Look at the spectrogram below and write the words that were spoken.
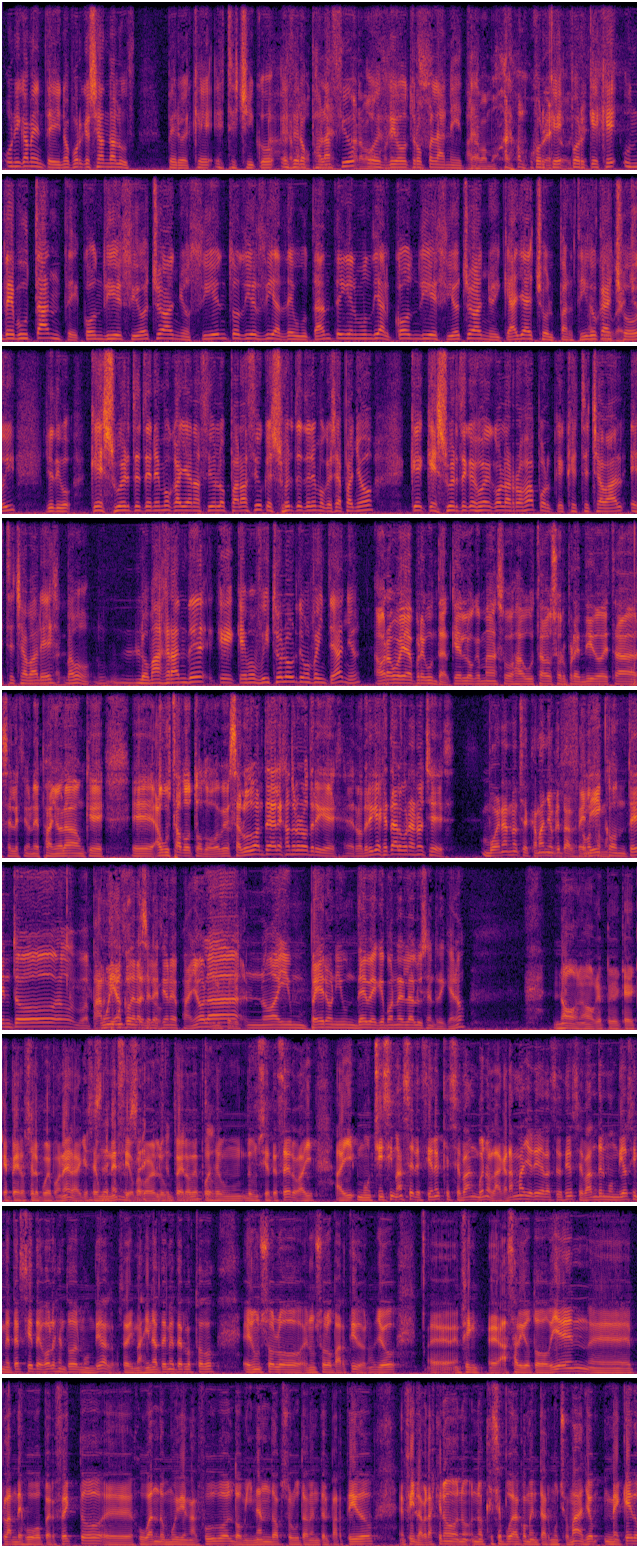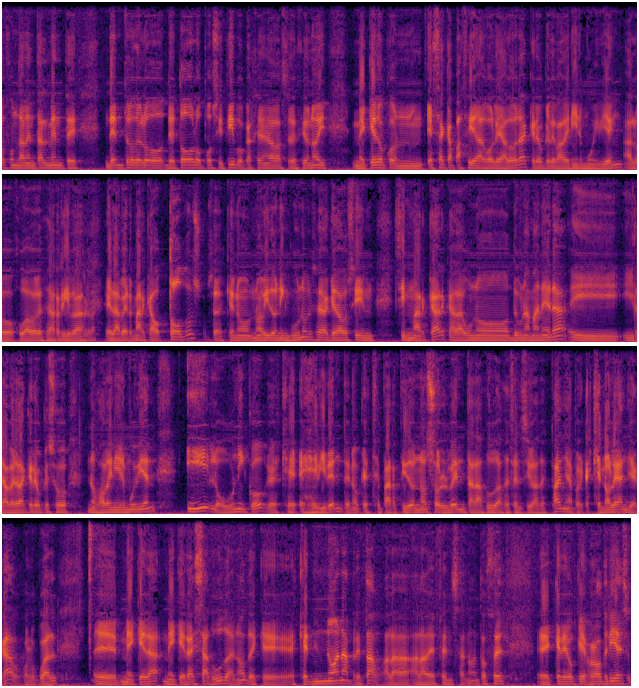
únicamente, y no porque sea andaluz, pero es que este chico es de los él, palacios o es de otro planeta. Ahora vamos, ahora vamos porque, él, porque es que un debutante con 18 años, 110 días, debutante en el Mundial con 18 años y que haya hecho el partido, que ha hecho hoy, yo digo, qué suerte tenemos que haya nacido en los palacios, qué suerte tenemos que sea español, qué, qué suerte que juegue con la roja, porque es que este chaval, este chaval es, vamos, lo más grande que, que hemos visto en los últimos 20 años. Ahora voy a preguntar qué es lo que más os ha gustado, sorprendido de esta selección española, aunque eh, ha gustado todo. Saludo antes a Alejandro Rodríguez. Eh, Rodríguez, ¿qué tal? Buenas noches. Buenas noches, Camaño, ¿qué tal? ¿Cómo Feliz, contento, Muy partidazo de la selección española. No hay un pero ni un debe que ponerle a Luis Enrique, ¿no? No, no, que pero se le puede poner, hay que ser Sí, un necio no sé, para ponerle un pero después de un, de un 7-0. Hay, hay muchísimas selecciones que se van, bueno, la gran mayoría de las selecciones se van del Mundial sin meter siete goles en todo el Mundial. O sea, imagínate meterlos todos en un solo, en un solo partido. ¿no? Yo, eh, en fin, eh, ha salido todo bien, eh, plan de juego perfecto, jugando muy bien al fútbol, dominando absolutamente el partido. En fin, la verdad es que no, no- no es que se pueda comentar mucho más. Yo me quedo fundamentalmente dentro de, lo, de todo lo positivo que ha generado la selección hoy, me quedo con esa capacidad goleadora, creo que le va a venir muy bien a los jugadores de arriba el haber marcado todos, o sea, es que no, no ha habido ninguno que se haya quedado sin, sin marcar, cada uno de una manera y, y la verdad creo que eso nos va a venir muy bien y lo único que es que es evidente, ¿no? que este partido no solventa las dudas defensivas de España, porque es que no le han llegado, con lo cual eh, me, queda, me queda esa duda, ¿no? de que es que no han apretado a la, a la defensa, ¿no? Entonces eh, creo que Rodri es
